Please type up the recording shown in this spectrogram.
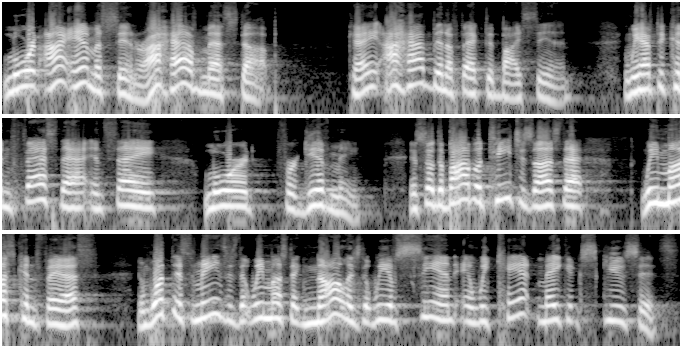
Lord, I am a sinner. I have messed up." Okay? I have been affected by sin. And we have to confess that and say, "Lord, forgive me." And so the Bible teaches us that we must confess. And what this means is that we must acknowledge that we have sinned and we can't make excuses.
